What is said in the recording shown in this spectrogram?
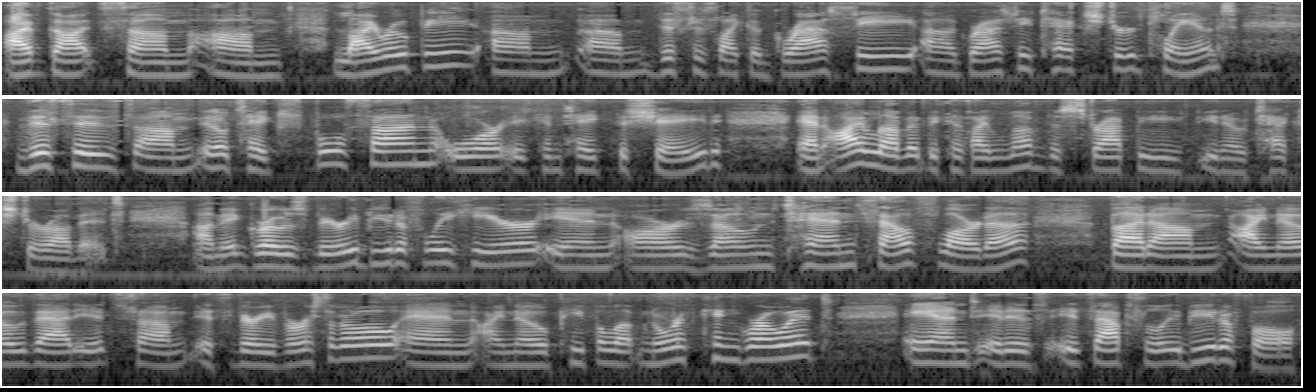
I've got some um, Liriope. Um, um, this is like a grassy, uh, grassy textured plant. This is, um, it'll take full sun or it can take the shade. And I love it because I love the strappy, you know, texture of it. Um, it grows very beautifully here in our zone 10 South Florida but I know that it's um, it's very versatile and I know people up north can grow it and it is it's absolutely beautiful.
